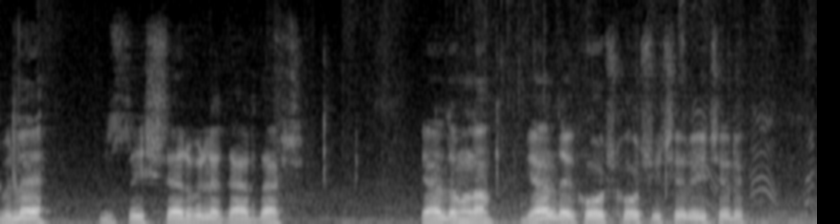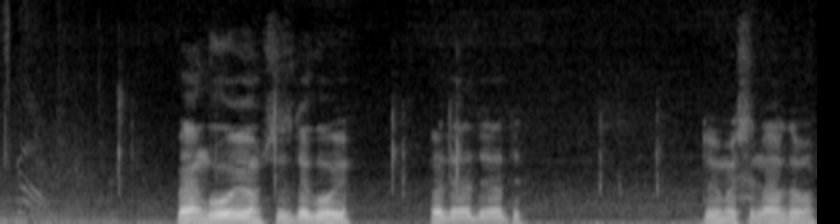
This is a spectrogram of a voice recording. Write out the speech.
Bile. Bizde işler bile kardeş. Geldi mi lan? Geldi. Koş koş içeri içeri. Ben koyuyorum siz de koyun. Hadi hadi hadi. Düğmesi nerede bu?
